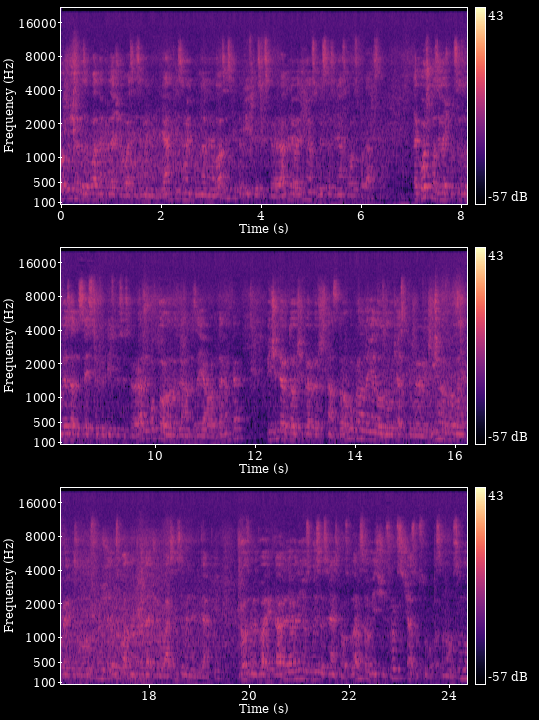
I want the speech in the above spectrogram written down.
року щодо безоплатної передачі у власність земельної ділянки земель комунальної власності Петрівської сільської ради для ведення особистого селянського господарства. Також позивач просив зобов'язати сесію Петрівської сільської ради повторно розглянути заяву Артеменка від 4.4.16 року про надання дозволу учасників бойових дій на розроблення проєкту землеустрою щодо безплатної передачі у власність земельної ділянки розміру 2 гектари для ведення особистого селянського господарства в місячний срок з часу вступу постанови суду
